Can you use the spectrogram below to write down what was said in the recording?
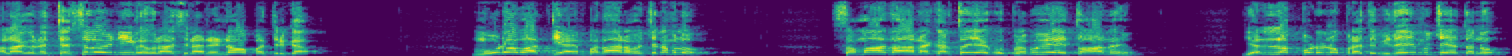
అలాగే తెశలోనిలకు రాసిన రెండవ పత్రిక మూడవ అధ్యాయం పదహార వచనములో సమాధానకర్తయగు ప్రభువే తాను ఎల్లప్పుడూ ప్రతి విధయము చేతను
